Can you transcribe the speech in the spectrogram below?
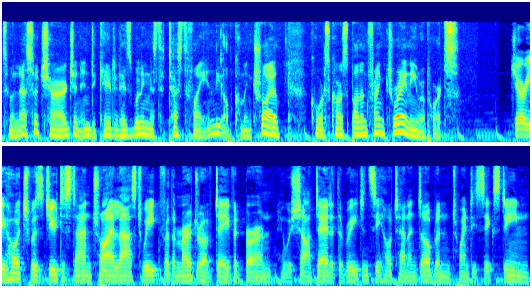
to a lesser charge and indicated his willingness to testify in the upcoming trial. Courts correspondent Frank Greaney reports. Gerry Hutch was due to stand trial last week for the murder of David Byrne, who was shot dead at the Regency Hotel in Dublin in 2016.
